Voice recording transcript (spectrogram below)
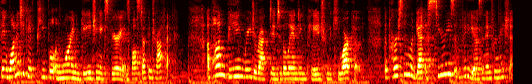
they wanted to give people a more engaging experience while stuck in traffic. Upon being redirected to the landing page from the QR code, the person would get a series of videos and information.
